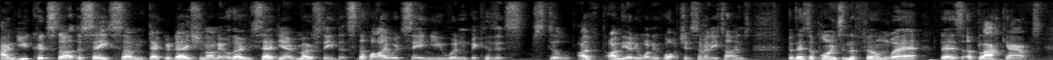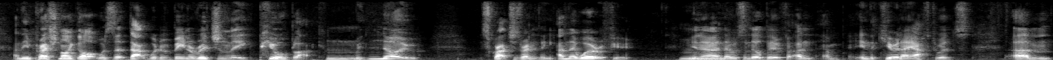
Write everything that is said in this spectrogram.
And you could start to see some degradation on it. Although he said, you know, mostly that stuff I would see and you wouldn't because it's still I've, I'm the only one who's watched it so many times. But there's a point in the film where there's a blackout, and the impression I got was that that would have been originally pure black with no scratches or anything, and there were a few, you know, and there was a little bit of and, um, in the Q and A afterwards. Um,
